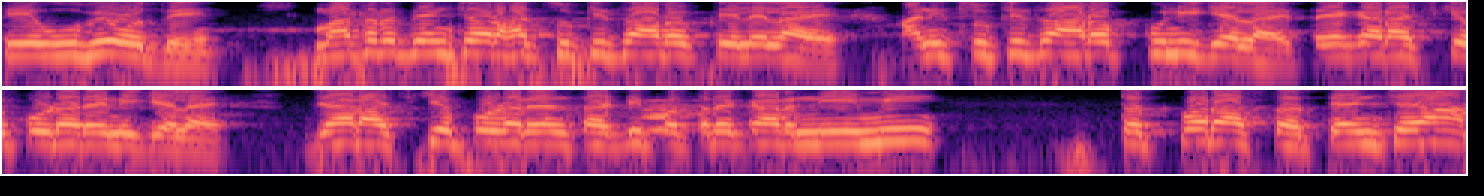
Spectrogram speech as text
ते उभे होते. मात्र त्यांच्यावर हा चुकीचा आरोप केलेला आहे. आणि चुकीचा आरोप कुणी केलाय? तर एका राजकीय पुढाऱ्यांनी केलाय. ज्या राजकीय पुढाऱ्यांसाठी पत्रकार नेहमी तत्पर असतात त्यांच्या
